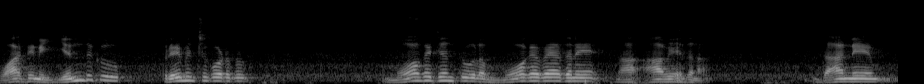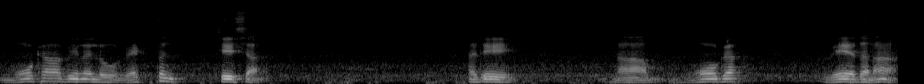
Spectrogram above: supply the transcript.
వాటిని ఎందుకు ప్రేమించకూడదు? మోగ జంతువుల మోగవేదనే నా ఆవేదన. దాన్నే మోకాభినలో వ్యక్తం చేశాను. అదే నా మోగ వేదన.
